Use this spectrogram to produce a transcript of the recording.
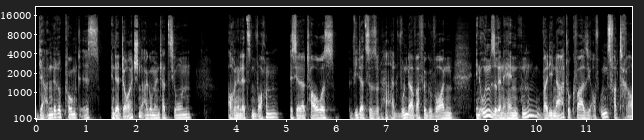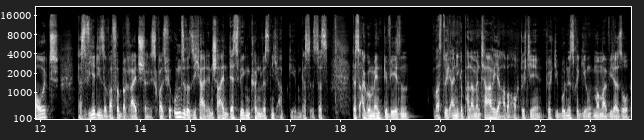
Der andere Punkt ist, in der deutschen Argumentation auch in den letzten Wochen ist ja der Taurus wieder zu so einer Art Wunderwaffe geworden in unseren Händen, weil die NATO quasi auf uns vertraut, dass wir diese Waffe bereitstellen. Das ist quasi für unsere Sicherheit entscheidend. Deswegen können wir es nicht abgeben. Das ist das, das Argument gewesen, was durch einige Parlamentarier, aber auch durch die, durch die Bundesregierung immer mal wieder so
